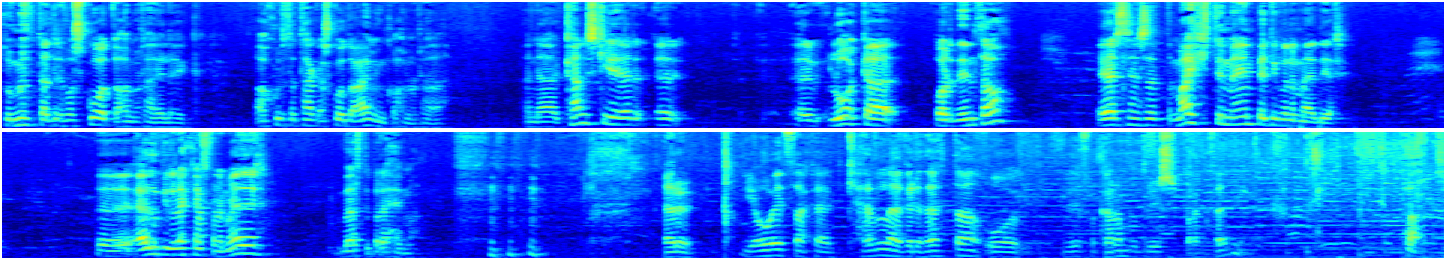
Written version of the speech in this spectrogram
Þú munt aldrei fá skot á hálfum hraða í leik. Á hverju þetta að taka skot á æfingu á hálfum hraða? Þannig að kannski er, er, er loka orðin þá er sem sagt mættu með einbeitinguna með þér. Uh, ef þú getur ekki haft hana með þér verður bara heima. Herru, Jói, þakka þér kærlega fyrir þetta og við frá Karambótrís bara hvernig Takk.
